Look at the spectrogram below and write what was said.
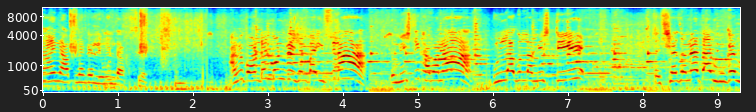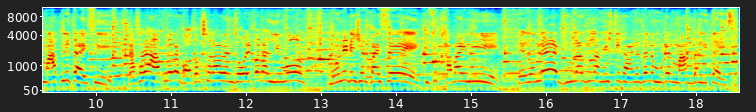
না, আপনাকে লিমন ডাকছে। আমি কন্টেন্ট মনিটাইজেশন পাইছি না। তো মিষ্টি খাবা না। গুল্লা গুল্লা মিষ্টি। সেজন্য তার মুখের মাপ নিতে আইছি। তাছাড়া আপনারা গজব ছড়াবেন যে ওই পাড়ার লিমন মনিটেশন পাইছে। কিছু খাবাইনি। সেজন্য গুল্লা গুল্লা মিষ্টি খাওয়ানোর জন্য মুখের মাপটা নিতে আইছি।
